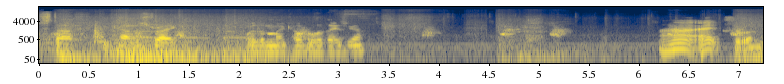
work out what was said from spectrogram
stuff in Counter Strike with him a couple of days ago. Ah, excellent.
